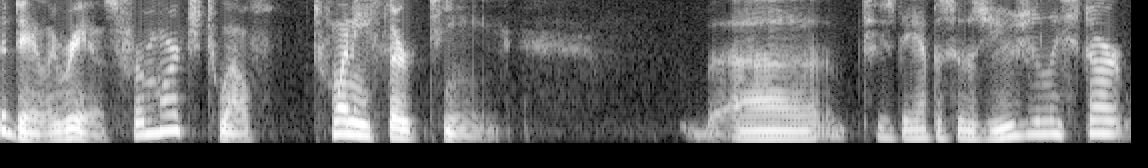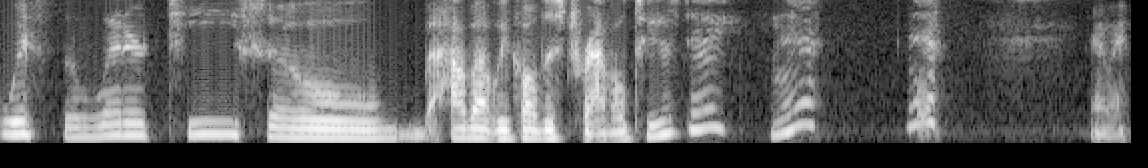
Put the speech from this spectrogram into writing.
the Daily Rios for March 12th, 2013. Uh, Tuesday episodes usually start with the letter T, so how about we call this Travel Tuesday? Yeah, yeah. Anyway,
